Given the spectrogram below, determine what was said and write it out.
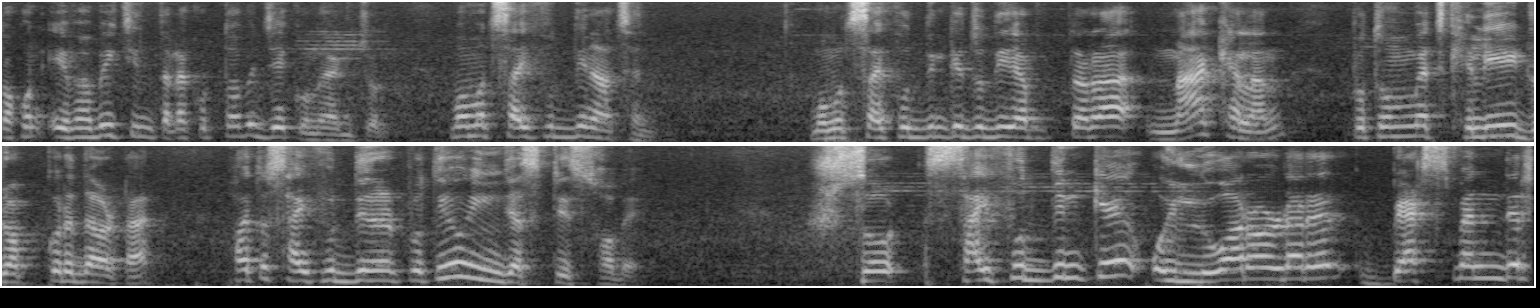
তখন এভাবেই চিন্তাটা করতে হবে যে কোনো একজন। মোহাম্মদ সাইফুদ্দিন আছেন। মোহাম্মদ সাইফুদ্দিনকে যদি আপনারা না খেলান, প্রথম ম্যাচ খেলিয়েই ড্রপ করে দেওয়াটা, হয়তো সাইফুদ্দিনের প্রতিও ইনজাস্টিস হবে। সো সাইফুদ্দিনকে ওই লোয়ার অর্ডারের ব্যাটসম্যানদের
